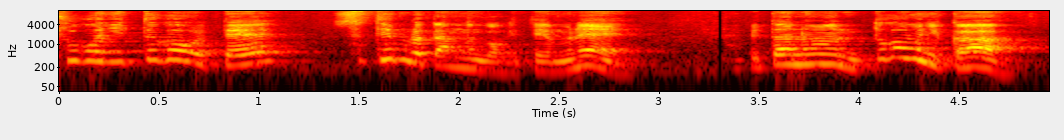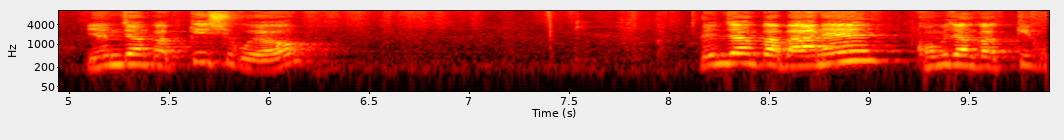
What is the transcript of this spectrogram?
수건이 뜨거울 때 스팀으로 닦는 거기 때문에 일단은 뜨거우니까 면장갑 끼시고요. 면장갑 안에 고무장갑 끼고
